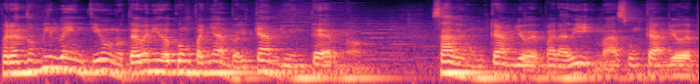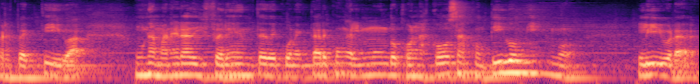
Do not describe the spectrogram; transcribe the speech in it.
Pero en 2021 te ha venido acompañando el cambio interno, ¿sabes? Un cambio de paradigmas, un cambio de perspectiva, una manera diferente de conectar con el mundo, con las cosas, contigo mismo. Libra,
